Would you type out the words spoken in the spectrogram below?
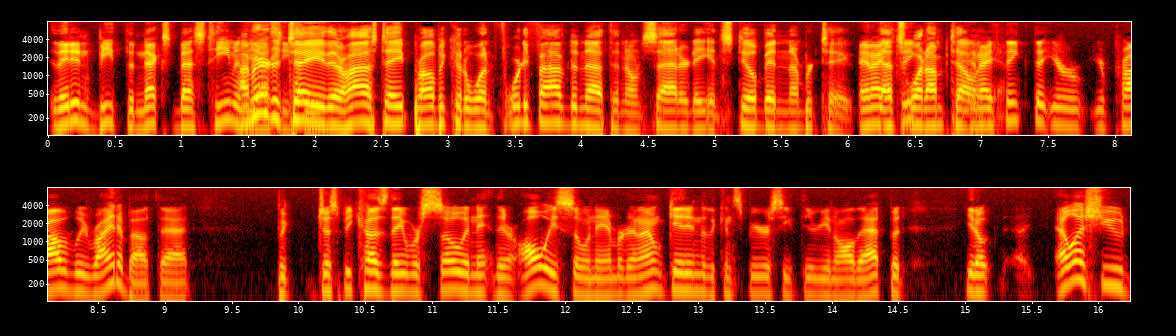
they didn't beat the next best team in. I'm here to tell you that Ohio State probably could have won 45 to nothing on Saturday and still been number two. And That's think- what I'm telling you. And you. I think that you're you're probably right about that. But just because they were so ena- they're always so enamored, and I don't get into the conspiracy theory and all that, but you know, LSU,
